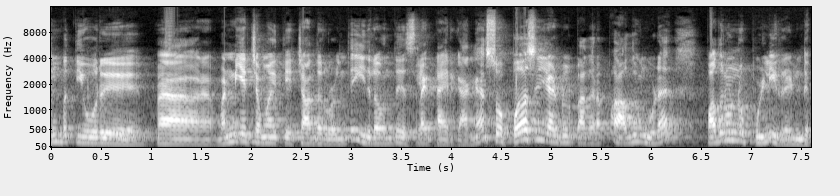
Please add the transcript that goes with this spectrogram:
எண்பத்தி ஒரு வன்னியர் சமூகத்தை சார்ந்தவர்கள் வந்து இதில் வந்து செலக்ட் ஆகியிருக்காங்க ஸோ பர்சன்டேஜ் அடிப்பில் பார்க்குறப்ப அதுவும் கூட பதினொன்று புள்ளி ரெண்டு.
